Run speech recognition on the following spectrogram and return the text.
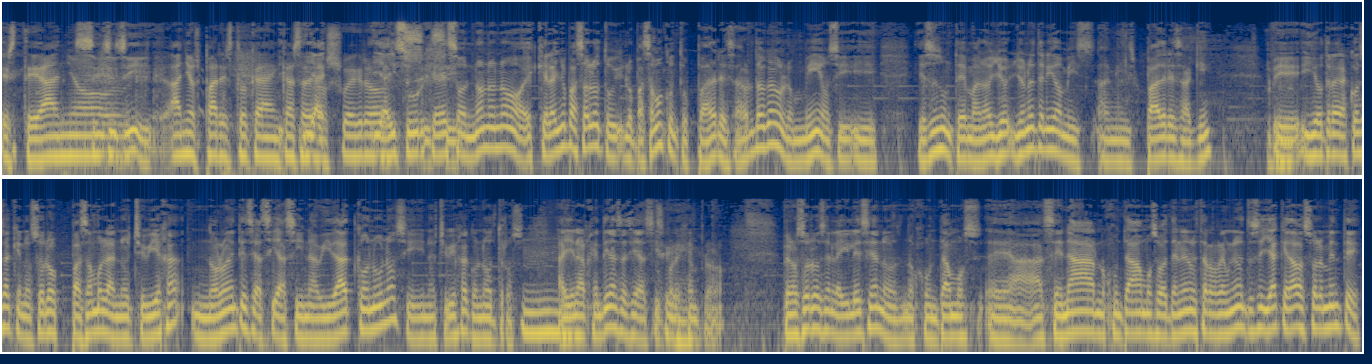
Este año, Sí, sí, sí. años pares toca en casa Y de ahí- los suegros. Y ahí surge Sí, sí. eso. No, no, no. Es que el año pasado lo, tuvi- lo pasamos con tus padres. Ahora toca con los míos. Y, y, y eso es un tema, ¿no? Yo, yo no he tenido a mis, a mis padres aquí. Eh, y otra de las cosas que nosotros pasamos la Nochevieja, normalmente se hacía así, Navidad con unos y Nochevieja con otros. Mm. Ahí en Argentina se hacía así, Sí. por ejemplo, ¿no? Pero nosotros en la iglesia nos, nos juntamos eh, a cenar, nos juntábamos o a tener nuestra reunión, entonces ya quedaba solamente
